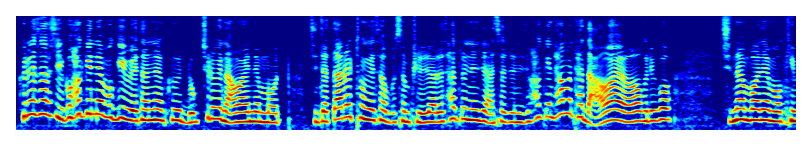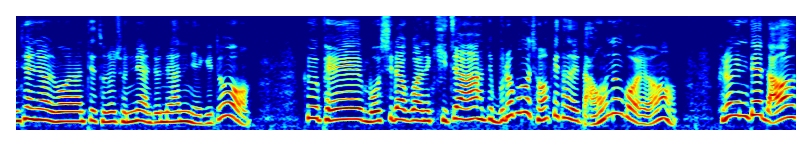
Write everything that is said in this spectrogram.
그래서 사실 이거 확인해 보기 위해서는 그 녹취록에 나와 있는 뭐 진짜 딸을 통해서 무슨 빌라를 사줬는지 안 사줬는지 확인하면 다 나와요. 그리고 지난번에 뭐 김태년 의원한테 돈을 줬네 안 줬네 하는 얘기도 그 배모 씨라고 하는 기자한테 물어보면 정확히 다 나오는 거예요. 그런데 나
